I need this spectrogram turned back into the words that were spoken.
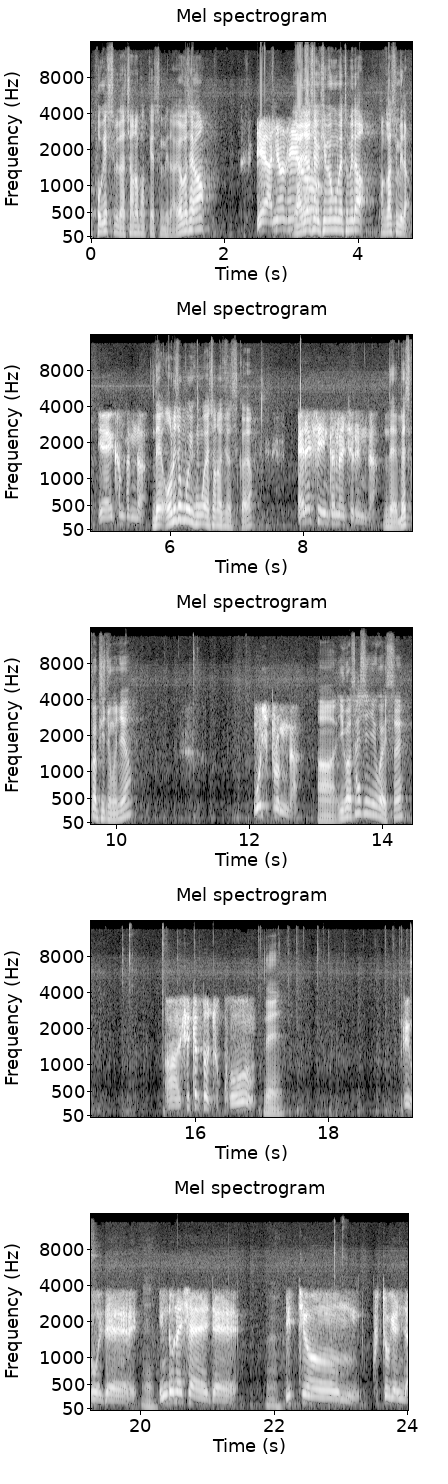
보겠습니다. 전화 받겠습니다. 여보세요? 예, 안녕하세요. 네, 안녕하세요. 김영구 멘토입니다. 반갑습니다. 예, 감사합니다. 네, 어느 종목이 궁금해 전화 주셨을까요? LX 인터내셔널입니다. 네, 매수가 비중은요? 50%입니다. 아, 이거 사신 이유가 있어요? 어, 실적도 좋고 네. 그리고 이제 예. 인도네시아에 이제 음. 리튬 그쪽에 이제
